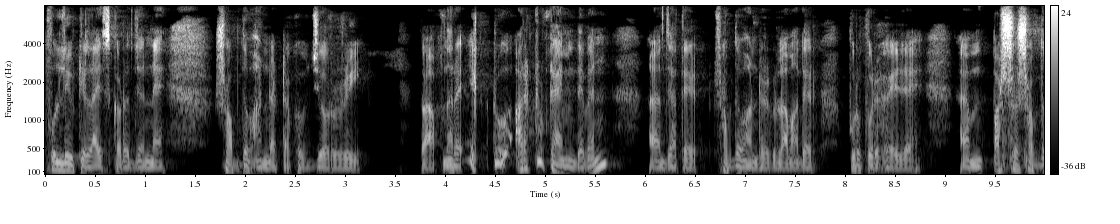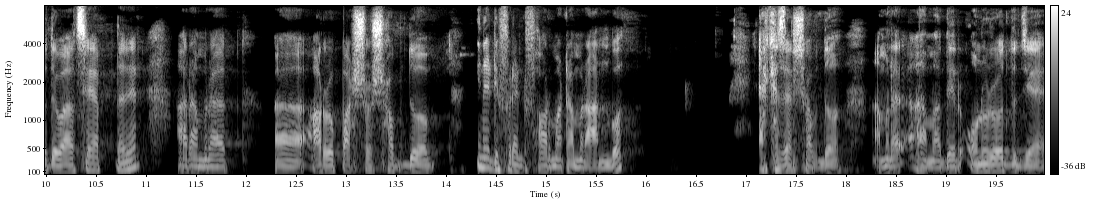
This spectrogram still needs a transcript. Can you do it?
ফুললি ইউটিলাইজ করার জন্য শব্দ ভাণ্ডারটা খুব জরুরি। তো আপনারা একটু, আরেকটু টাইম দেবেন যাতে শব্দ ভাণ্ডারগুলো আমাদের পুরোপুরি হয়ে যায়। পাঁচশো শব্দ দেওয়া আছে আপনাদের, আর আমরা আহ, আরও পাঁচশো শব্দ ইন এ ডিফারেন্ট ফরম্যাট আমরা আনব। এক হাজার শব্দ আমরা আমাদের অনুরোধ যে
